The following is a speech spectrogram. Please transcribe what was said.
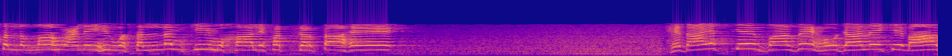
صلی اللہ علیہ وسلم کی مخالفت کرتا ہے ہدایت کے واضح ہو جانے کے بعد،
